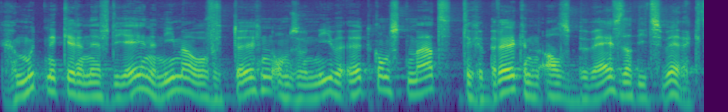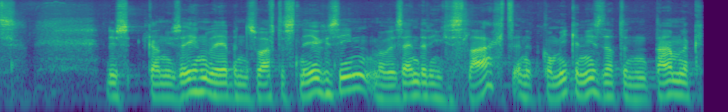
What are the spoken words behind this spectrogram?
Je moet een keer een FDA en een IMA overtuigen om zo'n nieuwe uitkomstmaat te gebruiken als bewijs dat iets werkt. Dus ik kan u zeggen, wij hebben zwarte sneeuw gezien, maar we zijn erin geslaagd. En het komieke is dat een tamelijk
